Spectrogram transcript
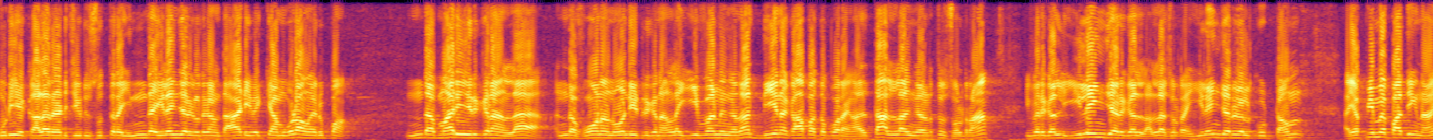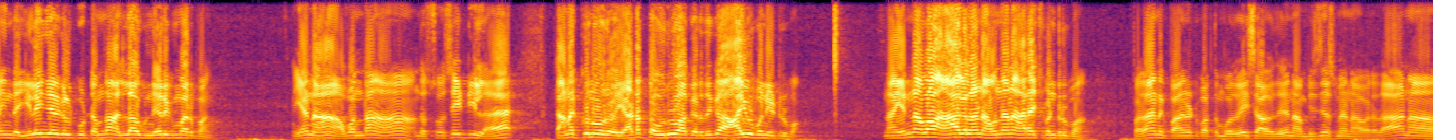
முடியை கலர் அடிச்சுக்கிட்டு சுற்றுற இந்த இளைஞர்கள் இருக்கான் தாடி வைக்காம கூட அவன் இருப்பான். இந்த மாதிரி இருக்கிறான்ல இந்த ஃபோனை நோண்டிட்டு இருக்கிறான்ல இவனுங்க தான் தீனை காப்பாற்ற போகிறாங்க அதுதான் அல்ல இங்கே இடத்துல சொல்கிறான் இவர்கள் இளைஞர்கள் அல்ல சொல்கிறேன் இளைஞர்கள் கூட்டம். எப்பயுமே பார்த்தீங்கன்னா இந்த இளைஞர்கள் கூட்டம் தான் அல்லாவுக்கு நெருக்கமாக இருப்பாங்க. ஏன்னா அவன் தான் அந்த சொசைட்டியில் தனக்குன்னு ஒரு இடத்த உருவாக்குறதுக்கு ஆய்வு பண்ணிட்டு இருப்பான். நான் என்னவா ஆகலான்னு அவன் தானே ஆராய்ச்சி பண்ணிருப்பான் இப்போ தான் எனக்கு பதினெட்டு பத்தொம்போது வயசு ஆகுது. நான் பிஸ்னஸ் மேன் ஆகிறதா நான்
